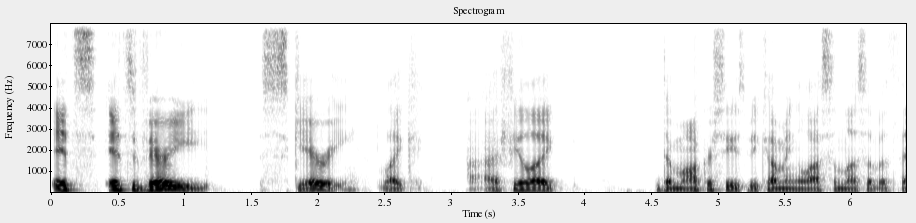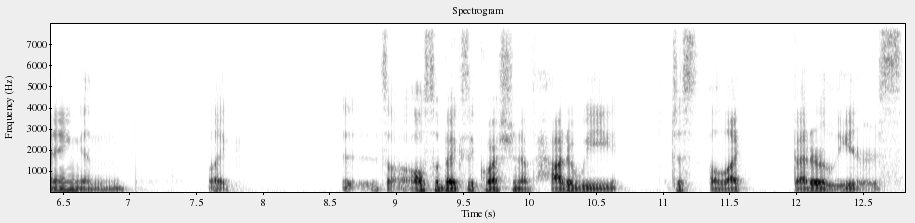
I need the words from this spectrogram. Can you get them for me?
it's it's very scary. Like I feel like democracy is becoming less and less of a thing, and like it it's also begs the question of how do we just elect better leaders?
